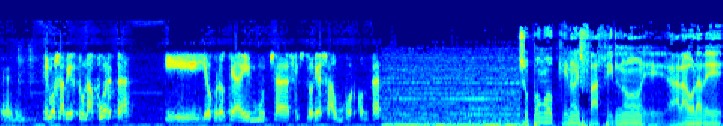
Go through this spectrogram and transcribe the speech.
eh, hemos abierto una puerta y yo creo que hay muchas historias aún por contar. Supongo que no es fácil, ¿no? Eh, a la hora de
